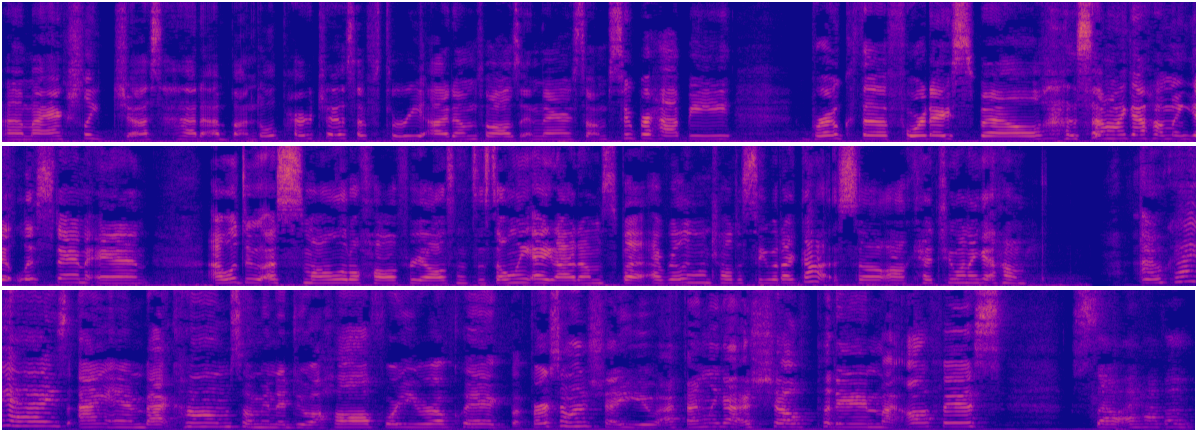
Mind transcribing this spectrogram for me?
um, I actually just had a bundle purchase of three items while I was in there, so I'm super happy. Broke the four day spell, so I'm gonna go home and get listing and I will do a small little haul for y'all since it's only eight items, but I really want y'all to see what I got. So I'll catch you when I get home. Okay guys, I am back home, so I'm gonna do a haul for you real quick. But first I wanna show you, I finally got a shelf put in my office. So I have a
